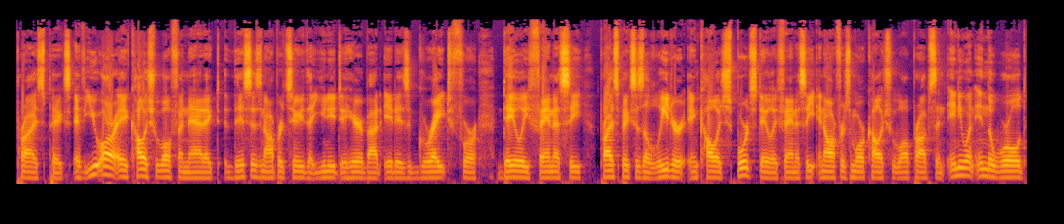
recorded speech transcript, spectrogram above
PrizePicks. If you are a college football fanatic, this is an opportunity that you need to hear about. It is great for daily fantasy PrizePicks is a leader in college sports daily fantasy and offers more college football props than anyone in the world,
